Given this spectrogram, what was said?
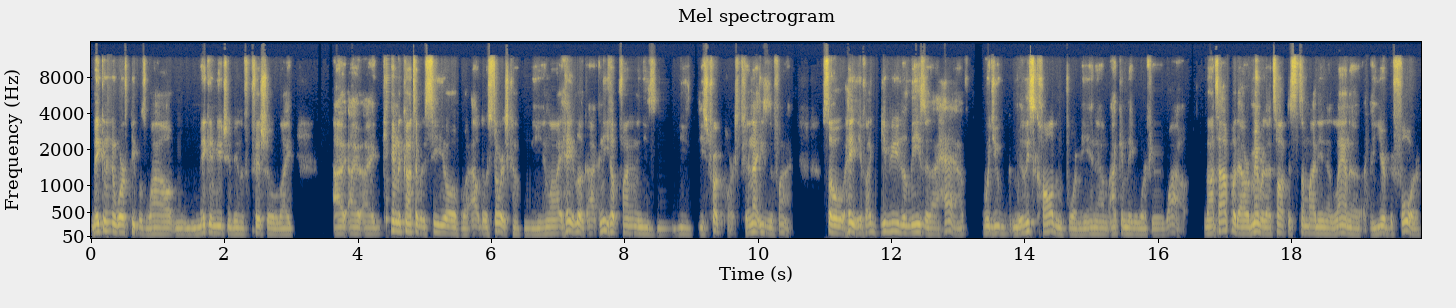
making it worth people's while, making mutually beneficial. Like, I, I, I came into contact with the CEO of an outdoor storage company, and like, hey, look, I need help finding these these, these truck parks. They're not easy to find. So, hey, if I give you the leads that I have, would you at least call them for me, and um, I can make it worth your while. But on top of that, I remember I talked to somebody in Atlanta a year before,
